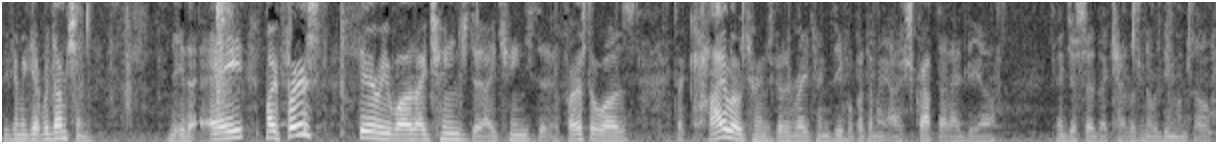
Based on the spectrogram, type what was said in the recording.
He's gonna get redemption. Either A. My first theory was I changed it. I changed it. At first it was that Kylo turns good and Rey turns evil, but then I, I scrapped that idea and just said that Kylo's gonna redeem himself.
